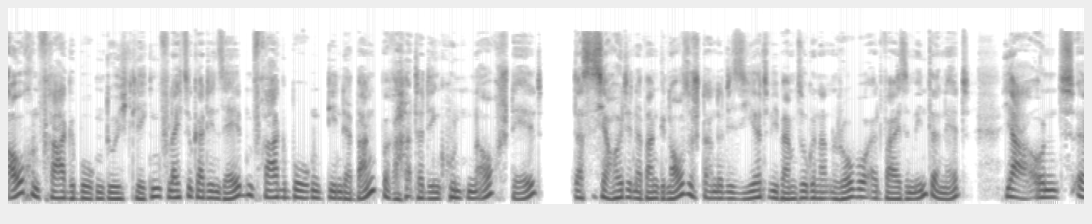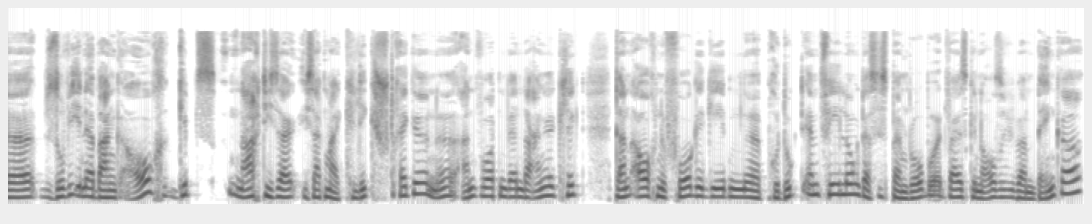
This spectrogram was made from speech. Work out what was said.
auch einen Fragebogen durchklicken, vielleicht sogar denselben Fragebogen, den der Bankberater den Kunden auch stellt Das ist ja heute in der Bank genauso standardisiert wie beim sogenannten Robo-Advice im Internet. Ja, und äh, so wie in der Bank auch, gibt's nach dieser, ich sag mal, Klickstrecke, ne, Antworten werden da angeklickt, dann auch eine vorgegebene Produktempfehlung. Das ist beim Robo-Advice genauso wie beim Banker.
